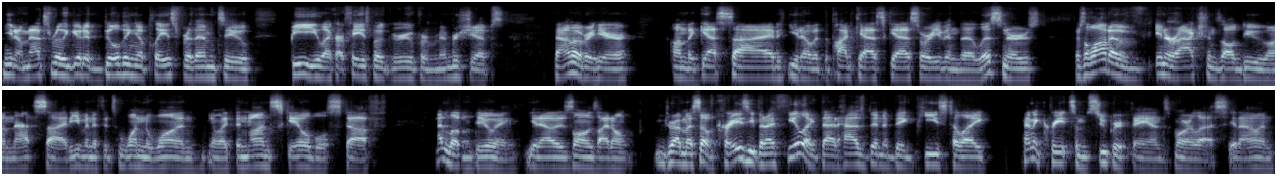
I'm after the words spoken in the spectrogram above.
you know, Matt's really good at building a place for them to be like our Facebook group or memberships. Now I'm over here on the guest side, you know, with the podcast guests or even the listeners. There's a lot of interactions I'll do on that side, even if it's one to one, you know, like the non scalable stuff. I love doing, you know, as long as I don't drive myself crazy. But I feel like that has been a big piece to like kind of create some super fans, more or less, you know, and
